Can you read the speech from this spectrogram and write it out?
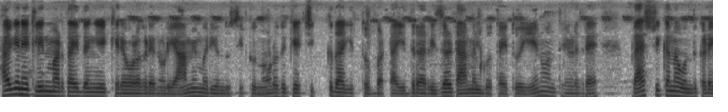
ಹಾಗೆಯೇ ಕ್ಲೀನ್ ಮಾಡ್ತಾ ಇದ್ದಂಗೆ ಕೆರೆ ಒಳಗಡೆ ನೋಡಿ ಆಮೆ ಮರಿ ಒಂದು ಸಿಕ್ಕು. ನೋಡೋದಕ್ಕೆ ಚಿಕ್ಕದಾಗಿತ್ತು ಬಟ್ ಇದರ ರಿಸಲ್ಟ್ ಆಮೇಲೆ ಗೊತ್ತಾಯಿತು. ಏನು ಅಂತ ಹೇಳಿದ್ರೆ ಪ್ಲಾಸ್ಟಿಕ್ಕನ್ನು ಒಂದು ಕಡೆ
